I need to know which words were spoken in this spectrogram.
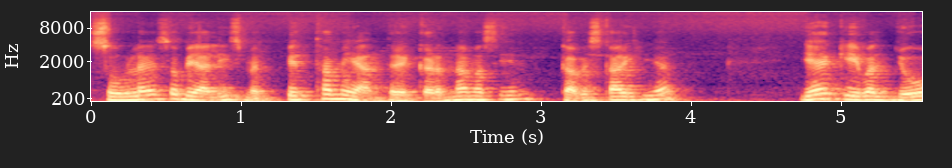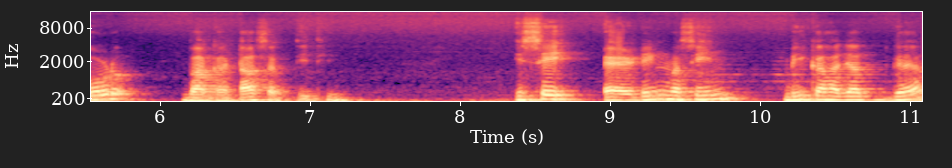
1642 में प्रथम यांत्रिक गणना मशीन का आविष्कार किया। यह केवल जोड़ व घटा सकती थी। इसे एडिंग मशीन भी कहा जा गया।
